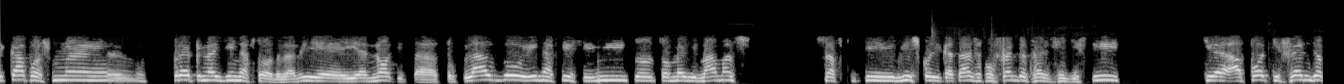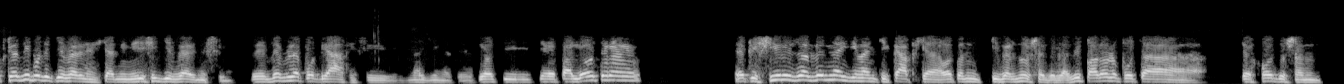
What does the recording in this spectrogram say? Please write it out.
και κάπου ας πούμε πρέπει να γίνει αυτό. Δηλαδή η ενότητα του κλάδου είναι αυτή τη στιγμή το, το μέλημά μας σε αυτή τη δύσκολη κατάσταση που φαίνεται θα συνεχιστεί και από ό,τι φαίνεται οποιαδήποτε κυβέρνηση κι αν είναι η συγκυβέρνηση. Δεν, δεν βλέπω διάθεση να γίνεται. Διότι και παλαιότερα επί ΣΥΡΙΖΑ δεν έγιναν και κάποια όταν κυβερνούσε δηλαδή παρόλο που τα δεχόντουσαν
